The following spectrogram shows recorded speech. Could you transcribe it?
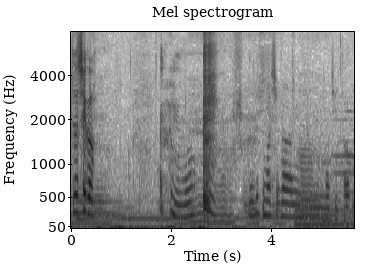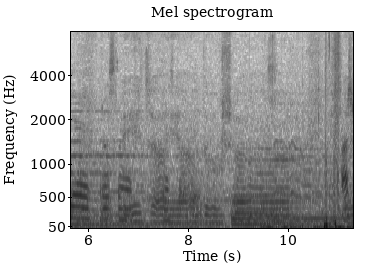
dlaczego? No. No wytłumaczę wam, znaczy tobie prosto, prosto. Masz?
